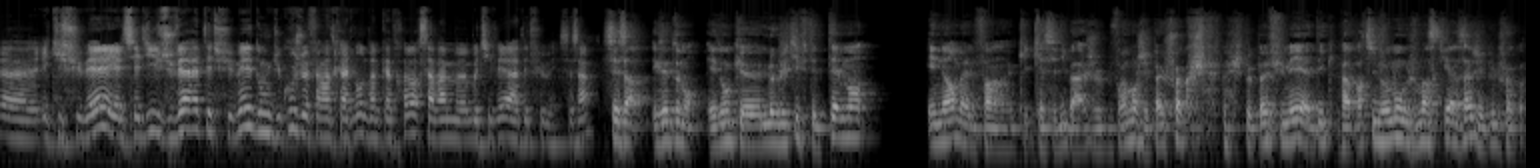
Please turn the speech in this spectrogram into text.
euh, et qui fumait, et elle s'est dit, je vais arrêter de fumer, donc du coup, je vais faire un triathlon de 24 heures, ça va me motiver à arrêter de fumer, c'est ça? C'est ça, exactement. Et donc euh, l'objectif était tellement énorme, elle, enfin, qu'elle qu'elle s'est dit, bah, je, vraiment, j'ai pas le choix, quoi. Je peux, je peux pas fumer. Dès que- à partir du moment où je m'inscris à ça, j'ai plus le choix, quoi.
